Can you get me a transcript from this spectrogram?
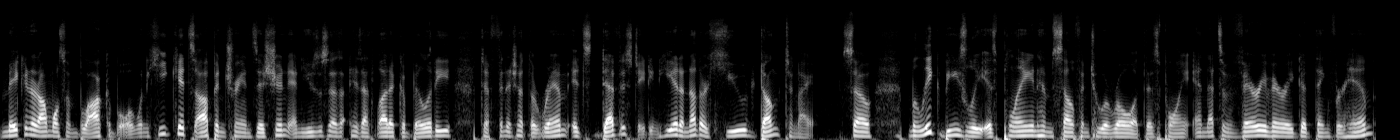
making it almost unblockable. When he gets up in transition and uses his athletic ability to finish at the rim, it's devastating. He had another huge dunk tonight. So Malik Beasley is playing himself into a role at this point, and that's a very, very good thing for him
